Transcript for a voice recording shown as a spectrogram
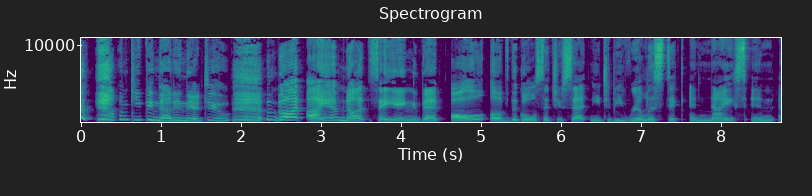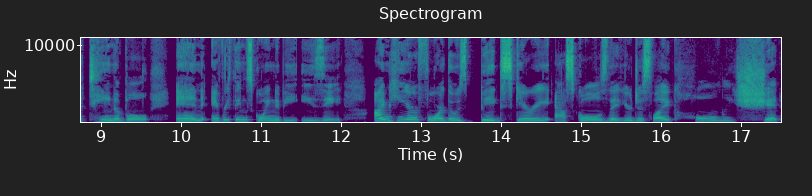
I'm keeping that in there too. But I am not saying that all of the goals that you set need to be realistic and nice and attainable and everything's going to be easy. I'm here for those big, scary ass goals that you're just like, holy shit,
